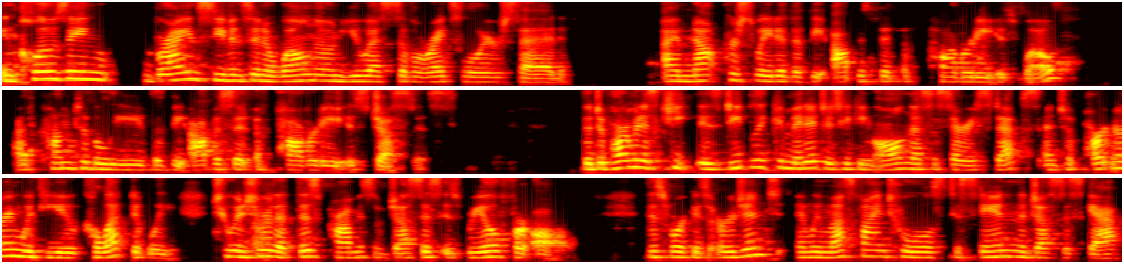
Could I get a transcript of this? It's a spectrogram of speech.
In closing, Bryan Stevenson, a well-known US civil rights lawyer said, I'm not persuaded that the opposite of poverty is wealth. I've come to believe that the opposite of poverty is justice. The department is, is deeply committed to taking all necessary steps and to partnering with you collectively to ensure that this promise of justice is real for all. This work is urgent and we must find tools to stand in the justice gap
